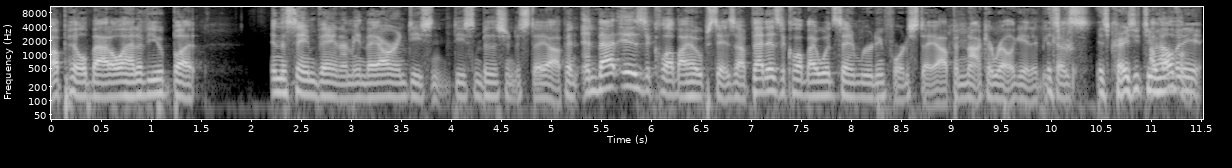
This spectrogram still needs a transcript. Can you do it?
uphill battle ahead of you. But in the same vein, I mean, they are in decent decent position to stay up, and and that is a club I hope stays up. That is a club I would say I'm rooting for to stay up and not get relegated It's, because cr- it's crazy too I how many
